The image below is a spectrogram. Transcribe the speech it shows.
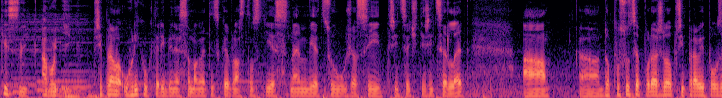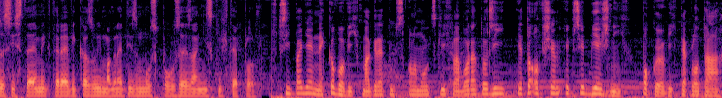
kyslík a vodík. Příprava uhlíku, který by nesl magnetické vlastnosti, je snem vědců už asi 30-40 let a Doposud se podařilo připravit pouze systémy, které vykazují magnetismus pouze za nízkých teplot. V případě nekovových magnetů z olomouckých laboratoří je to ovšem i při běžných pokojových teplotách.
